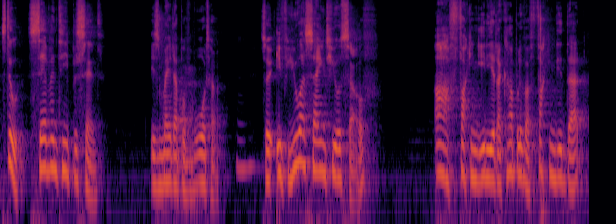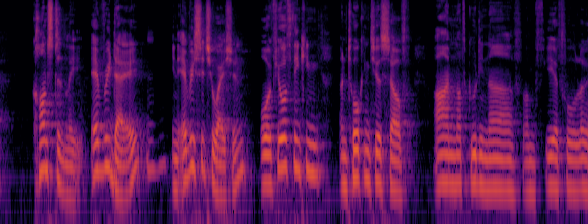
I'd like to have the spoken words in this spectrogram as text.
Still, 70% is made up of water. Mm-hmm. So if you are saying to yourself, ah, fucking idiot, I can't believe I fucking did that, constantly, every day, mm-hmm. in every situation, or if you're thinking and talking to yourself, ah, I'm not good enough, I'm fearful,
